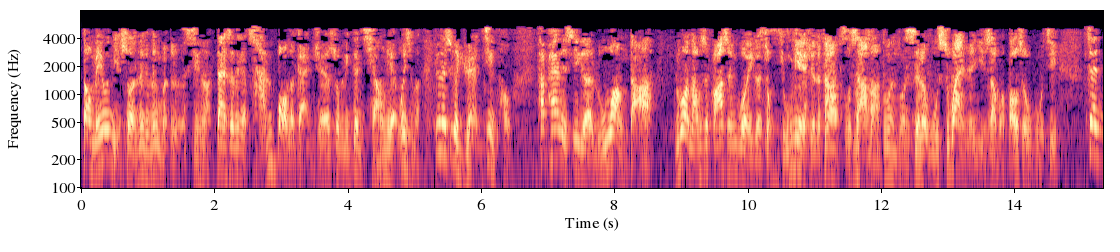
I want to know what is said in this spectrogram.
倒没有你说的那个那么恶心啊，但是那个残暴的感觉说不定更强烈。为什么？因为那是个远镜头，他拍的是一个卢旺达，卢旺达不是发生过一个种族灭绝的大屠杀吗？多很多人死了五十万人以上嘛，保守估计。在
